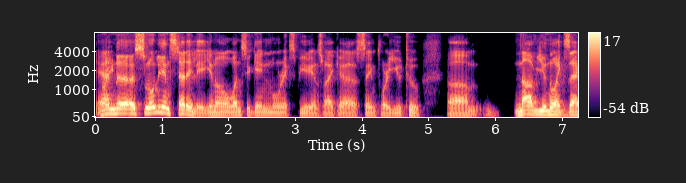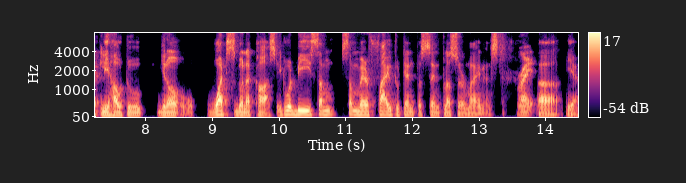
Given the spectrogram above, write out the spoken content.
And right. uh, slowly and steadily, you know, once you gain more experience, like uh, same for you too. Um, now you know exactly how to, you know, what's gonna cost. It would be some somewhere five to ten percent plus or minus. Right. Uh, yeah.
